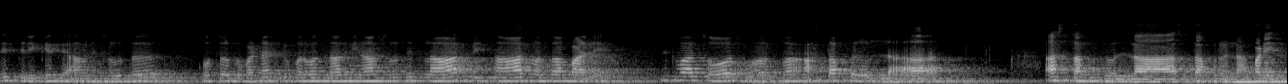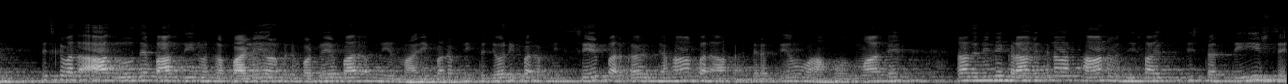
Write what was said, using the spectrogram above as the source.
इस तरीके से आपने सूरत कौसर को पढ़ना, इसके फरवत नाजरीन आप सूरत इखलास भी सात मरतबा पढ़ लें, इसके बाद सौत मरतबा अस्तफरुल्लाह अस्तफरुल्लाह अस्तफरुल्लाह पढ़ें। इसके बाद आप रोद पाक तीन मतलब पढ़ लें और अपने बटुए पर, अपनी अलमारी पर, अपनी तिजोरी पर, अपनी सेब पर, कर जहाँ पर आप पैसे रखते हो, वहाँ को घुमा दें। नाजरीन कराम इतना आसान वजीफ़ा जिस तरतीब से,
